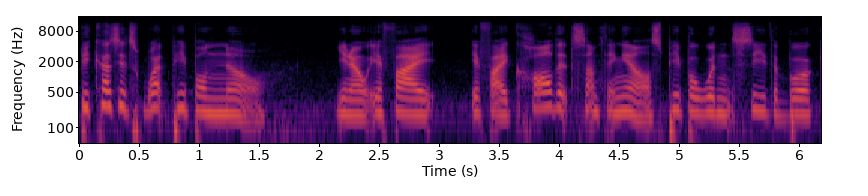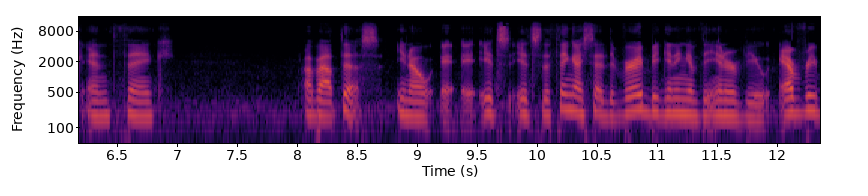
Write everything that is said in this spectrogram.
Because it's what people know. You know, if I if I called it something else, people wouldn't see the book and think about this. You know, it's it's the thing I said at the very beginning of the interview. Every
